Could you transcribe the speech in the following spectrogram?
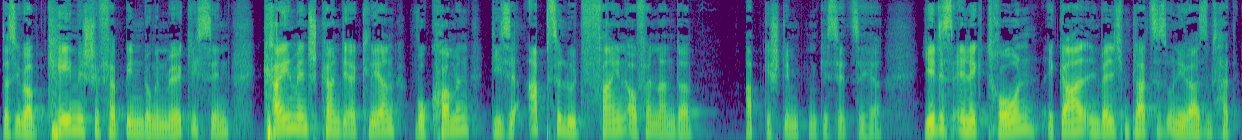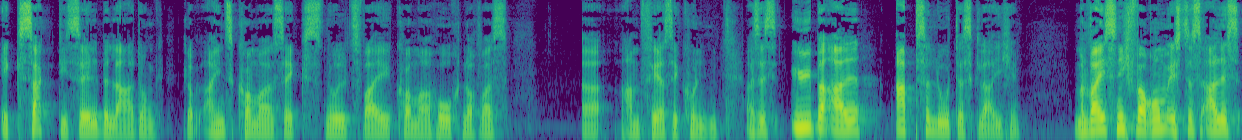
dass überhaupt chemische Verbindungen möglich sind. Kein Mensch kann dir erklären, wo kommen diese absolut fein aufeinander abgestimmten Gesetze her. Jedes Elektron, egal in welchem Platz des Universums, hat exakt dieselbe Ladung. Ich glaube 1,602, hoch noch was äh, Ampere-Sekunden. Also es ist überall absolut das Gleiche. Man weiß nicht, warum ist das alles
